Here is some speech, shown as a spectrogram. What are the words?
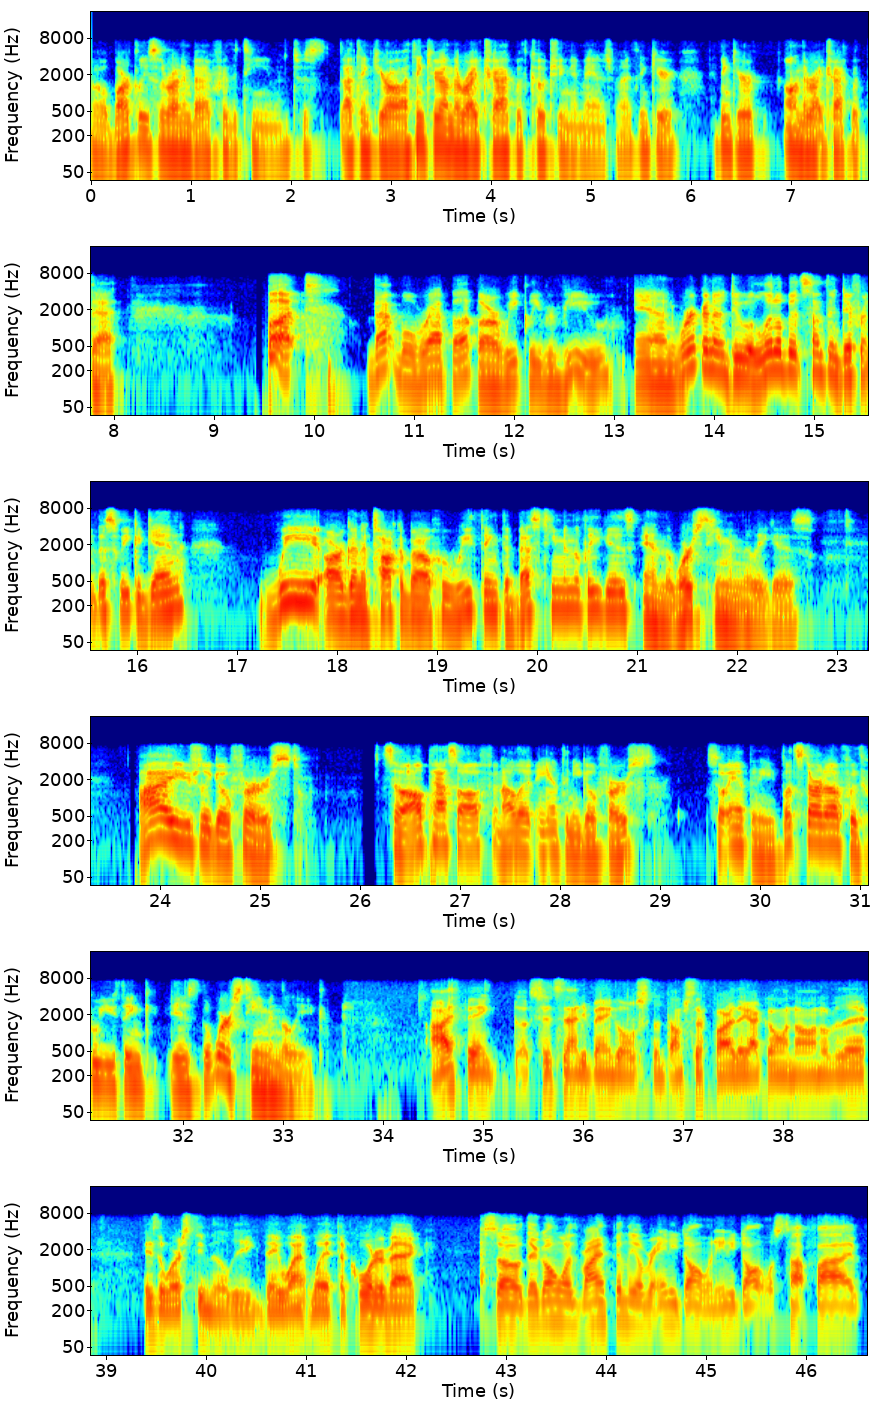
Oh, Barkley's the running back for the team. Just I think you're all, I think you're on the right track with coaching and management. I think you're I think you're on the right track with that. But that will wrap up our weekly review, and we're going to do a little bit something different this week again. We are going to talk about who we think the best team in the league is and the worst team in the league is. I usually go first, so I'll pass off and I'll let Anthony go first. So, Anthony, let's start off with who you think is the worst team in the league. I think the Cincinnati Bengals, the dumpster fire they got going on over there, is the worst team in the league. They went with a quarterback. So they're going with Ryan Finley over Andy Dalton when Andy Dalton was top five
